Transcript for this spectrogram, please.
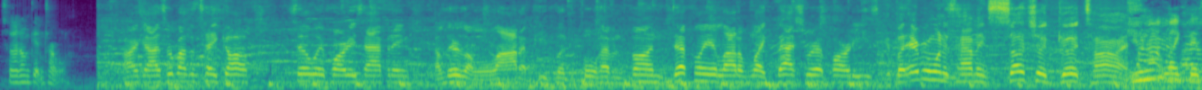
so I don't get in trouble. All right, guys, we're about to take off. Sailaway party's happening. Now, there's a lot of people at the pool having fun. Definitely a lot of like bachelorette parties, but everyone is having such a good time. Do not like this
